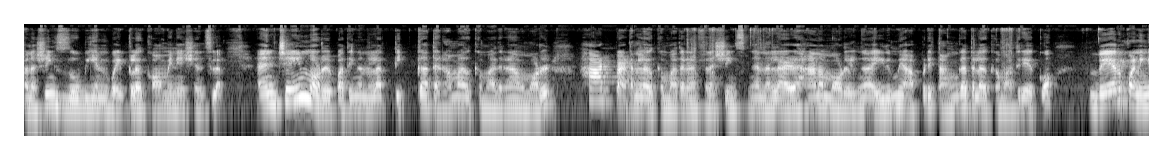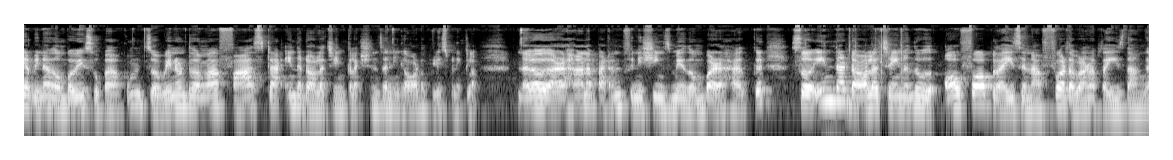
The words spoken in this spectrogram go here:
ஃபினிஷிங் ஜூபியன் ஒயிட் கலர் காம்பினேஷன்ஸில் அண்ட் செயின் மாடல் பார்த்தீங்கன்னா நல்லா திக்காக திடமாக இருக்க மாதிரியான மாடல் ஹார்ட் பேட்டர்னில் இருக்க மாதிரியான ஃபினிஷிங்ஸுங்க நல்ல அழகான மாடலுங்க இதுவுமே அப்படி தங்கத்தில் இருக்க மாதிரி இருக்கும். வேர் பண்ணிங்க அப்படின்னா ரொம்பவே சூப்பராக இருக்கும். ஸோ வேணுன்றவங்க ஃபாஸ்ட்டாக இந்த டாலர் செயின் கலெக்ஷன்ஸை நீங்கள் ஆர்டர் ப்ளேஸ் பண்ணிக்கலாம். நல்ல ஒரு அழகான பேட்டர்ன் ஃபினிஷிங்ஸுமே ரொம்ப அழகாக இருக்குது ஸோ இந்த டாலர் செயின் வந்து ஒரு ஆஃபர் ப்ரைஸ் அண்ட் அஃபோர்டபுளான ப்ரைஸ் தாங்க.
